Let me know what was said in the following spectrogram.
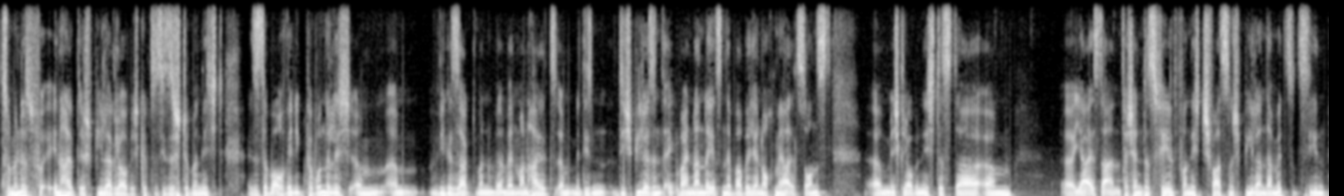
Zumindest innerhalb der Spieler, glaube ich, gibt es diese Stimme nicht. Es ist aber auch wenig verwunderlich, ähm, ähm, wie gesagt, man, wenn man halt ähm, mit diesen, die Spieler sind eng beieinander, jetzt in der Bubble ja noch mehr als sonst. Ähm, ich glaube nicht, dass da ähm, äh, ja, es da ein Verständnis fehlt, von nicht schwarzen Spielern da mitzuziehen.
